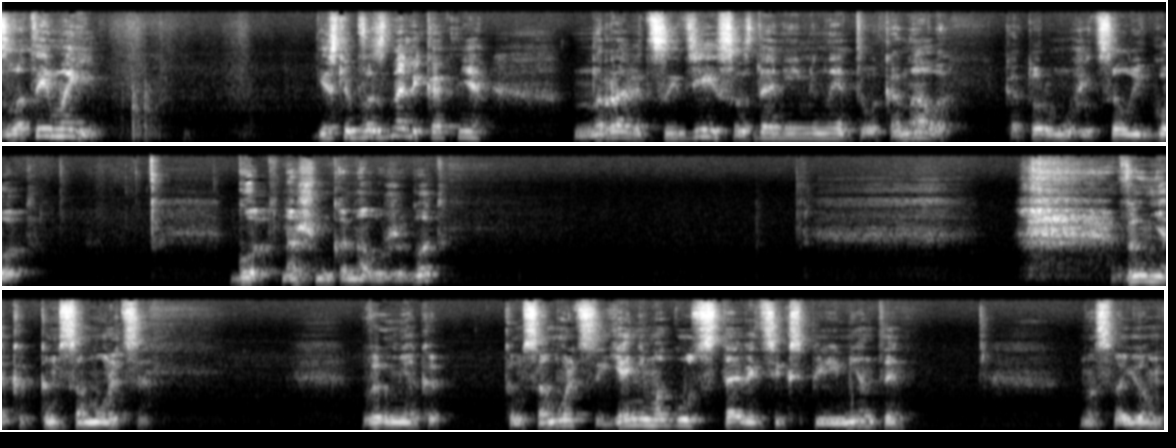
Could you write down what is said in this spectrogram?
Золотые мои, если бы вы знали, как мне нравится идея создания именно этого канала, которому уже целый год. Год, нашему каналу уже год. Вы у меня как комсомольцы. Вы у меня как комсомольцы. Я не могу ставить эксперименты на своем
